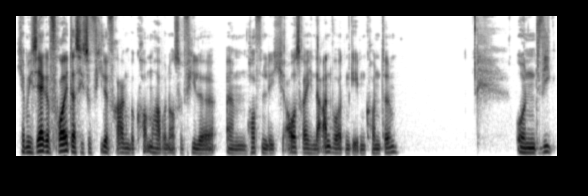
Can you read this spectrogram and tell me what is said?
Ich habe mich sehr gefreut, dass ich so viele Fragen bekommen habe und auch so viele ähm, hoffentlich ausreichende Antworten geben konnte. Und wie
